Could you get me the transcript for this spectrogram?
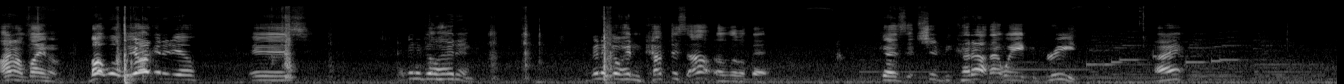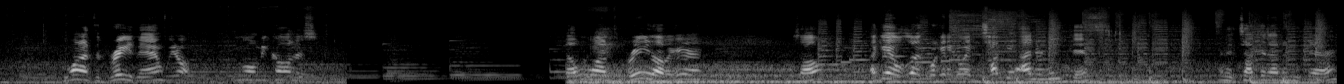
I don't blame him. But what we are gonna do is we're gonna go ahead and we're gonna go ahead and cut this out a little bit because it should be cut out. That way it can breathe. All right? We want it to breathe, man. We don't. We won't be calling this. No, we want it to breathe over here. So again, look, we're gonna go ahead and tuck it underneath this. I'm gonna tuck it underneath there.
